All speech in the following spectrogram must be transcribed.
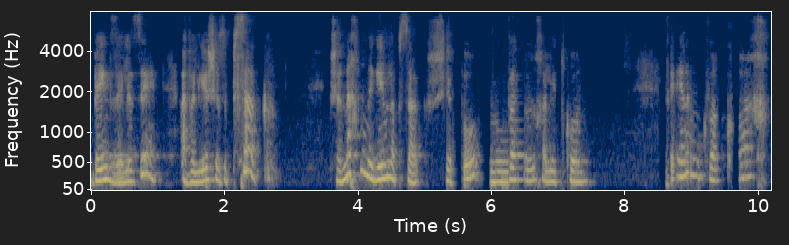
בין זה לזה, אבל יש איזה פסק. כשאנחנו מגיעים לפסק, שפה מעוות לא יוכל לתקון, ואין לנו כבר כוח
